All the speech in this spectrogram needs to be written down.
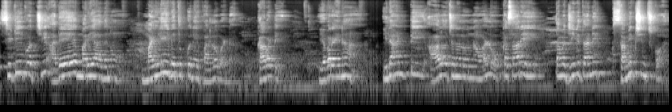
సిటీకి వచ్చి అదే మర్యాదను మళ్ళీ వెతుక్కునే పనిలో పడ్డారు. కాబట్టి ఎవరైనా ఇలాంటి ఆలోచనలు ఉన్న వాళ్ళు ఒక్కసారి తమ జీవితాన్ని సమీక్షించుకోవాలి.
